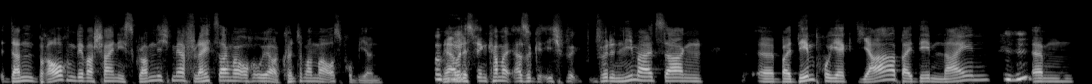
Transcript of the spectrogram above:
dann brauchen wir wahrscheinlich Scrum nicht mehr. Vielleicht sagen wir auch, oh ja, könnte man mal ausprobieren. Okay. Ja, aber deswegen kann man, also ich würde niemals sagen, äh, bei dem Projekt ja, bei dem nein. Mhm. Ähm,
